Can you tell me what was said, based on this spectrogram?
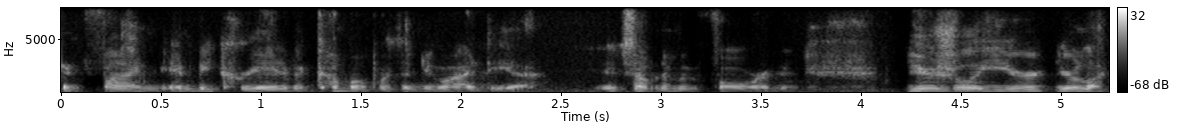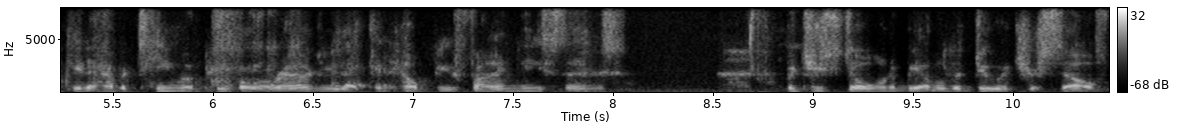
and find and be creative and come up with a new idea it's something to move forward. And usually you're you're lucky to have a team of people around you that can help you find these things but you still want to be able to do it yourself.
